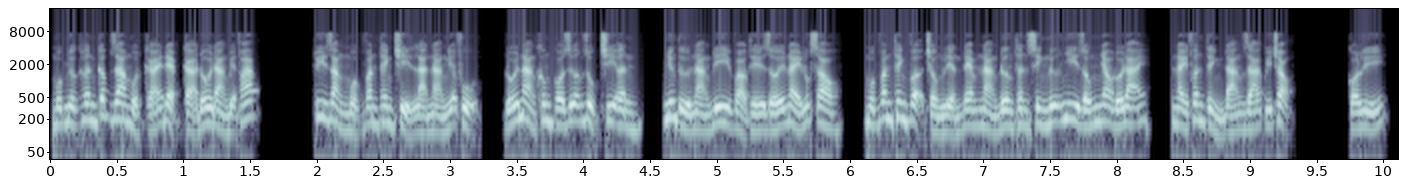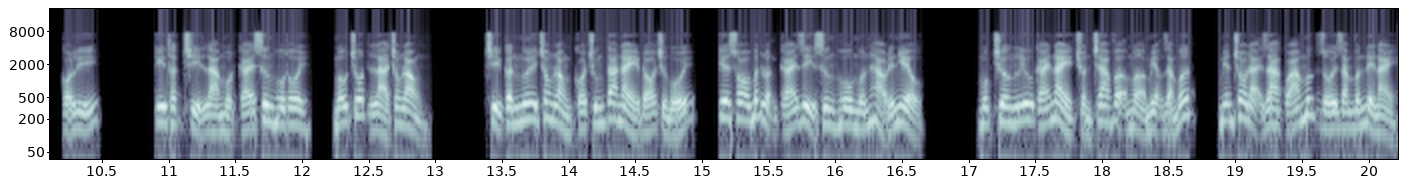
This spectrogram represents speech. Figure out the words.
Mục Nhược Hân cấp ra một cái đẹp cả đôi đàng biện pháp. Tuy rằng một Văn Thanh chỉ là nàng nghĩa phụ, đối nàng không có dưỡng dục tri ân, nhưng từ nàng đi vào thế giới này lúc sau, một Văn Thanh vợ chồng liền đem nàng đương thân sinh nữ nhi giống nhau đối đãi, này phân tình đáng giá quý trọng. Có lý, có lý. Kỳ thật chỉ là một cái xưng hô thôi, mấu chốt là trong lòng. Chỉ cần ngươi trong lòng có chúng ta này đó trưởng bối, kia so bất luận cái gì xưng hô muốn hảo đến nhiều. Mục Trường Lưu cái này chuẩn cha vợ mở miệng giảm bớt, miễn cho đại gia quá mức rối rắm vấn đề này.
